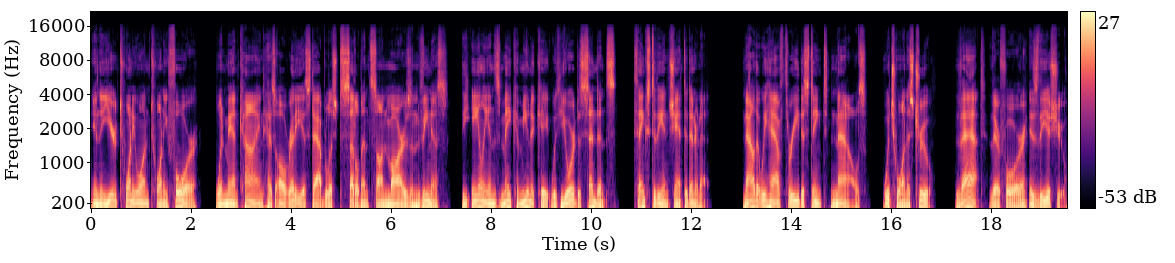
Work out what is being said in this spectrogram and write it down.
In the year 2124, when mankind has already established settlements on Mars and Venus, the aliens may communicate with your descendants thanks to the enchanted internet. Now that we have three distinct nows, which one is true? That, therefore, is the issue.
